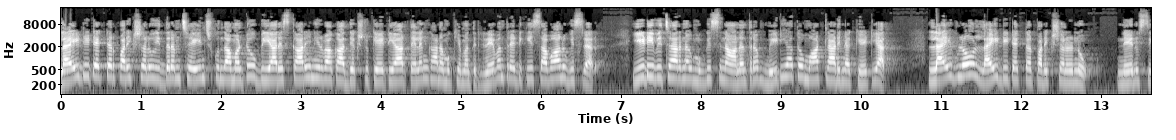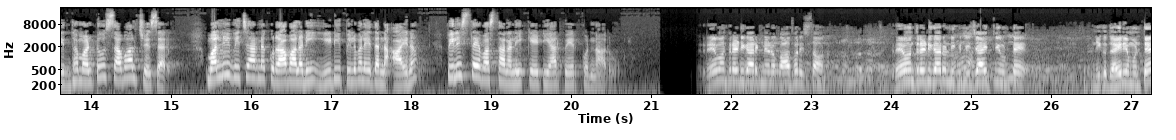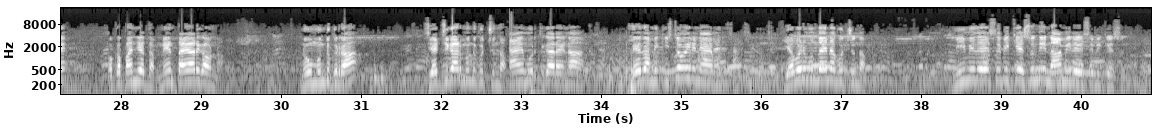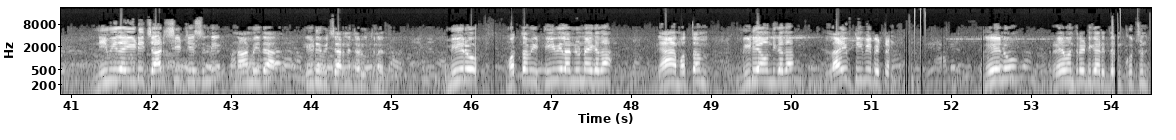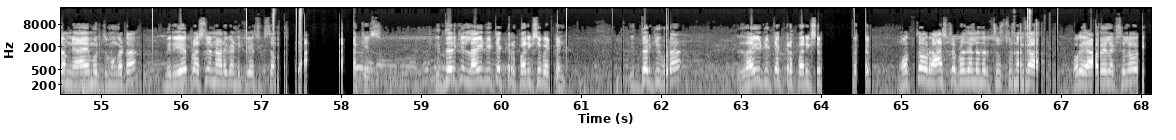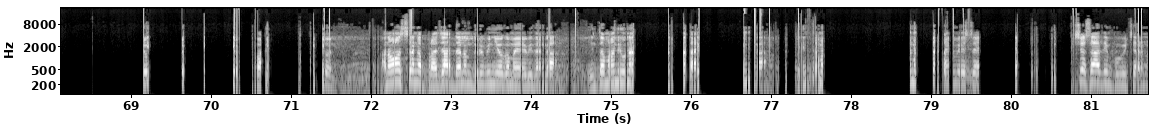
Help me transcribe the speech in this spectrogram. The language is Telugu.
లై డిటెక్టర్ పరీక్షలు ఇద్దరం చేయించుకుందామంటూ బీఆర్ఎస్ కార్యనిర్వాహక అధ్యక్షుడు కేటీఆర్ తెలంగాణ ముఖ్యమంత్రి రేవంత్ రెడ్డికి సవాలు విసిరారు. ఈడీ విచారణ ముగిసిన అనంతరం మీడియాతో మాట్లాడిన కేటీఆర్ లైవ్లో లై డిటెక్టర్ పరీక్షలను నేను సిద్ధమంటూ సవాల్ చేశారు. మళ్ళీ విచారణకు రావాలని ఈడీ పిలవలేదన్న ఆయన పిలిస్తే వస్తానని కేటీఆర్ పేర్కొన్నారు. రేవంత్ రెడ్డి గారికి నేను ఒక ఆఫర్ ఇస్తా ఉన్నా. రేవంత్ రెడ్డి గారు నీకు నిజాయితీ ఉంటే నీకు ధైర్యం ఉంటే ఒక పని చేద్దాం. నేను తయారుగా ఉన్నా. నువ్వు ముందుకు రా. జడ్జి గారి ముందు కూర్చుందాం. న్యాయమూర్తి గారైనా లేదా మీకు ఇష్టమైన న్యాయమూర్తి ఎవరి ముందైనా కూర్చుందాం. మీ మీద ఏసీబీ కేసు ఉంది నా మీద ఏసీబీ కేసు ఉంది. నీ మీద ఈడీ ఛార్జ్ షీట్ చేసింది నా మీద ఈడీ విచారణ జరుగుతున్నది. మీరు మొత్తం ఈ టీవీలు అన్నీ ఉన్నాయి కదా? న్యాయ మొత్తం మీడియా ఉంది కదా? లైవ్ టీవీ పెట్టండి. నేను రేవంత్ రెడ్డి గారు ఇద్దరం కూర్చుంటాం న్యాయమూర్తి ముంగట. మీరు ఏ ప్రశ్న అడగండి కేసుకు సంబంధించి కేసు. ఇద్దరికి లై డిటెక్టర్ పరీక్ష పెట్టండి ఇద్దరికి కూడా లై డిటెక్టర్ పరీక్ష పెట్టండి. మొత్తం రాష్ట్ర ప్రజలందరూ చూస్తుండగా ఒక యాభై లక్షలు అనవసరంగా ప్రజాధనం దుర్వినియోగం అయ్యే విధంగా ఇంతమంది ఉన్న ఇంతమంది టైం వేస్ట్ శిక్ష సాధింపు విచారణ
